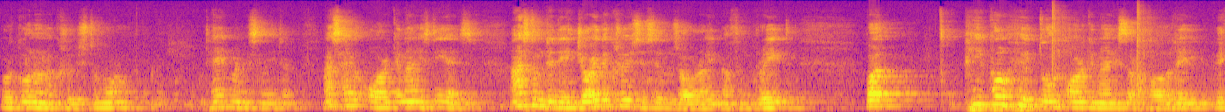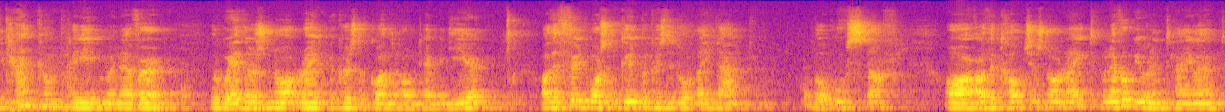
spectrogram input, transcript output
We're going on a cruise tomorrow. Ten minutes later. That's how organised he is. Asked him, Did he enjoy the cruise? He said, It was alright, nothing great. But people who don't organise their holiday, they can't complain whenever the weather's not right because they've gone the wrong time of year, or the food wasn't good because they don't like that local stuff, or, or the culture's not right. Whenever we were in Thailand,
